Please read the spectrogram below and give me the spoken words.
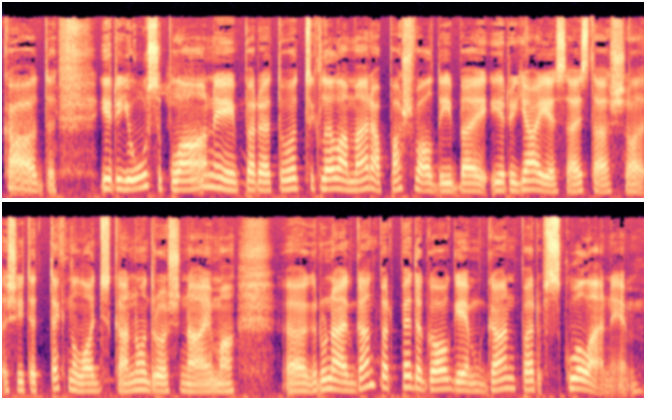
kāda ir jūsu plāni par to, cik lielā mērā pašvaldībai ir jāiesaistās šā, šī te tehnoloģiskā nodrošinājumā, runājot gan par pedagogiem, gan par skolēniem?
